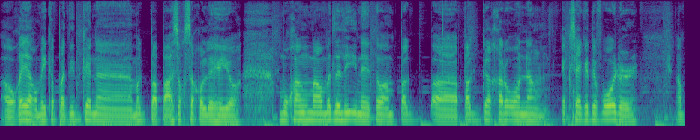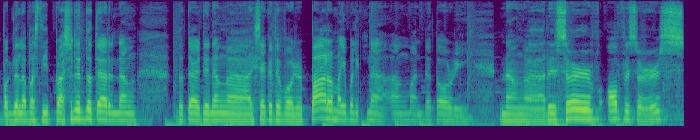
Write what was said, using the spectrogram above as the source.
o kaya kung may kapatid ka na magpapasok sa kolehiyo, mukhang mamadaliin na ito ang pag, uh, pagkakaroon ng executive order ang paglalabas ni President Duterte ng Duterte ng ah, executive order para maibalik na ang mandatory ng ah, Reserve Officers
